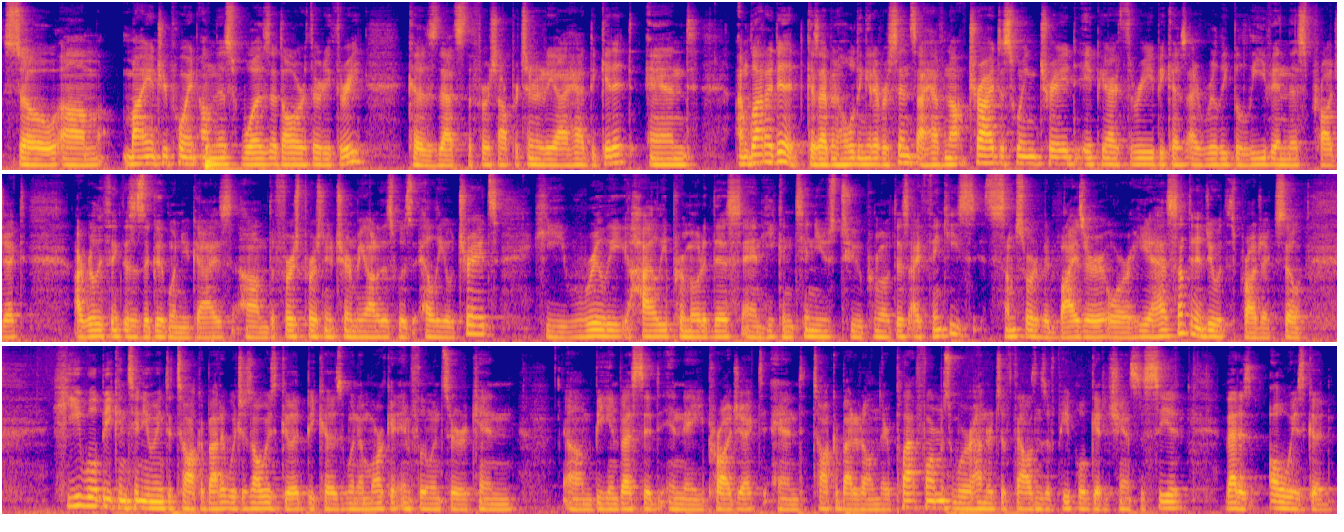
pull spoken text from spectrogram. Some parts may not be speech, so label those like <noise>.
So um, my entry point on this was a dollar thirty-three because that's the first opportunity I had to get it, and I'm glad I did because I've been holding it ever since. I have not tried to swing trade API three because I really believe in this project. I really think this is a good one, you guys. Um, the first person who turned me on to this was EllioTrades. He really highly promoted this and he continues to promote this. I think he's some sort of advisor or he has something to do with this project. So he will be continuing to talk about it, which is always good because when a market influencer can um, be invested in a project and talk about it on their platforms where hundreds of thousands of people get a chance to see it, that is always good.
